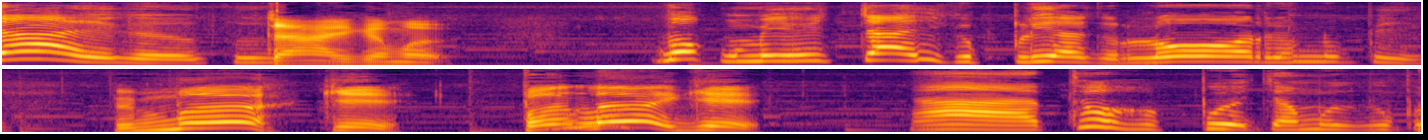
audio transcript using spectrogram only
จ่ายก็คือจ่ายก็มื้อบอกเมียให้จ่ายก็เปลี่ยก็โลเรื่องนู้นปีเป็นมื้อกี่เปิดเลยกี่อ่าทั่วเปิดจากมือก็ป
